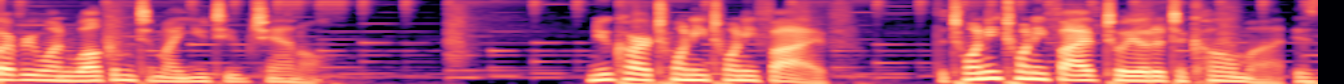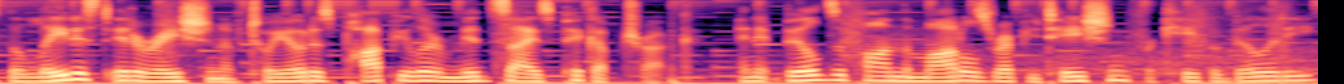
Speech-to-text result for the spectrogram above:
everyone, welcome to my YouTube channel. New Car 2025. The 2025 Toyota Tacoma is the latest iteration of Toyota's popular midsize pickup truck, and it builds upon the model's reputation for capability,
